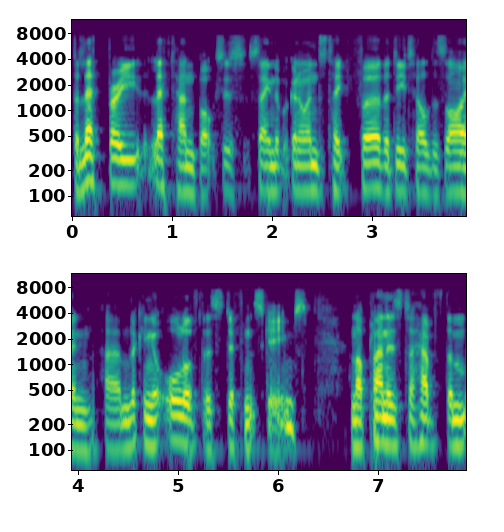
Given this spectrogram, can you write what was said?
the left, very left-hand box is saying that we're going to undertake further detailed design, um, looking at all of these different schemes. And our plan is to have them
